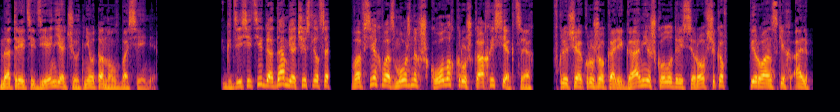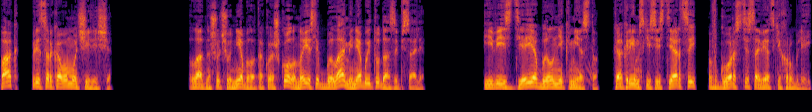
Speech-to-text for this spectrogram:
На третий день я чуть не утонул в бассейне. К десяти годам я числился во всех возможных школах, кружках и секциях, включая кружок оригами и школу дрессировщиков перуанских альпак при цирковом училище. Ладно, шучу, не было такой школы, но если бы была, меня бы и туда записали. И везде я был не к месту как римский сестерций в горсти советских рублей.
